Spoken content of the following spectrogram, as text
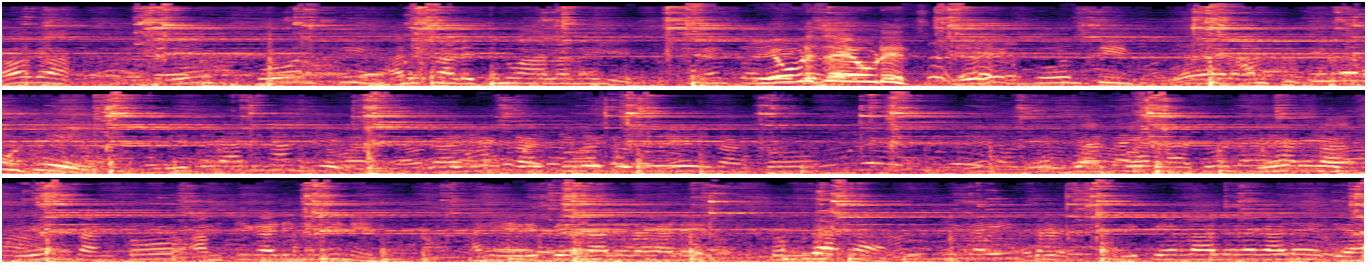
हो का एक दोन तीन. आणि साडेतीन आला नाहीये. एवढेच आहे एवढेच. एक दोन तीन. आमची एक सांग- एक सांगतो. आमची गाडी नवीन आहे. आणि हे रिपेअर आलेल्या गाड्या आहेत संपल्या आता आमची काही रिपेअरला आलेल्या गाड्या आहेत या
